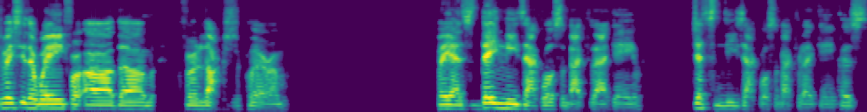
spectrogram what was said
So basically, they're waiting for uh the um, for the doctors to clear him. But yes, they need Zach Wilson back for that game. Just need Zach Wilson back for that game because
